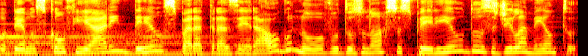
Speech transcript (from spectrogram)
Podemos confiar em Deus para trazer algo novo dos nossos períodos de lamento.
